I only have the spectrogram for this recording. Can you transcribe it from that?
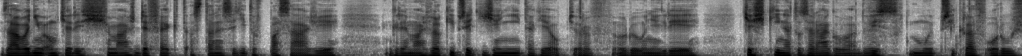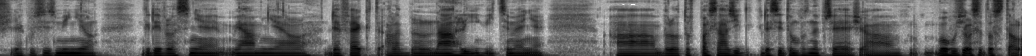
v závodním autě, když máš defekt a stane se ti to v pasáži, kde máš velký přetížení, tak je opravdu někdy těžký na to zareagovat. Vy můj příklad v Oruž, jak už jsi zmínil, kdy vlastně já měl defekt, ale byl náhlý víceméně a bylo to v pasáži, kde si to moc nepřeješ a bohužel se to stalo.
